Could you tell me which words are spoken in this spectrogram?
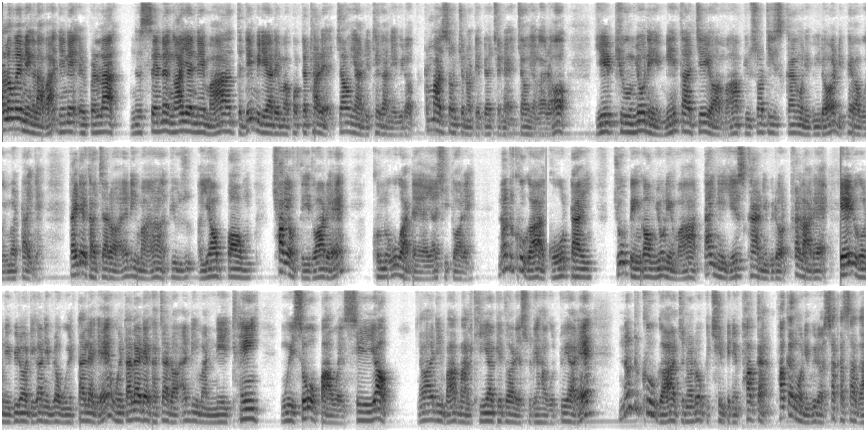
အားလုံးပဲမင်္ဂလာပါဒီနေ့ဧပြီလ25ရက်နေ့မှာတတိမီဒီယာတွေမှာပေါ်ပြထားတဲ့အကြောင်းအရာတွေထက်ကနေပြီးတော့ပထမဆုံးကျွန်တော်တင်ပြချင်တဲ့အကြောင်းအရာကတော့ရေဖြူမျိုးနေမင်းသားကျေးရွာမှာဖြူစော့တီစကန်ကိုနေပြီးတော့ဒီဖက်ကဝင်မတိုက်တယ်တိုက်တဲ့ခါကျတော့အဲ့ဒီမှာဖြူအယောက်ပေါင်း6ယောက်သေသွားတယ်ခုနှစ်ဦးကဒဏ်ရာရရှိသွားတယ်နောက်တစ်ခုကဂိုးတိုင်းကျိုးပင်ကောက်မျိုးနေမှာတိုက်နေရဲစခန့်နေပြီးတော့ထွက်လာတဲ့ရဲတွေကနေပြီးတော့ဒီကနေပြီးတော့ဝင်တိုက်လိုက်တယ်ဝင်တိုက်လိုက်တဲ့ခါကျတော့အဲ့ဒီမှာနေထင်း ငွေစိုးအပါဝယ်10ယောက်နော်အဲ့ဒီဘာမာလခီယာဖြစ်သွားတယ်ဆိုတဲ့ဟာကိုတွေ့ရတယ်နောက်တစ်ခုကကျွန်တော်တို့ကချင်ပင်ဖာကန်ဖာကန်ကနေပြီးတော့စက္ကဆက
